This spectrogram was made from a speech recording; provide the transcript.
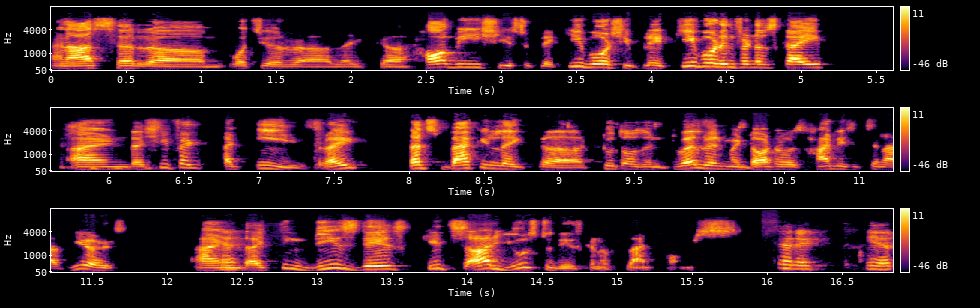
and asked her, um, "What's your uh, like uh, hobby?" She used to play keyboard. She played keyboard in front of Skype, and uh, she felt at ease. Right? That's back in like uh, 2012 when my daughter was hardly six and a half years. And Yeah. I think these days kids are used to these kind of platforms. Correct. Yeah.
